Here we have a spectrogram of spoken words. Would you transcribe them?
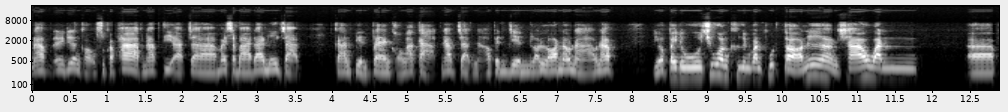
นะครับ ในเรื่องของสุขภาพนะครับ ที่อาจจะไม่สบายได้เนื่องจากการเปลี่ยนแปลงของอากาศนะครับ จากหนาวเป็นเย็นร้อนๆหนาวๆนะครับ เดี๋ยวไปดูช่วงคืนวันพุธต่อเนื่อง เช้าวัน พ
